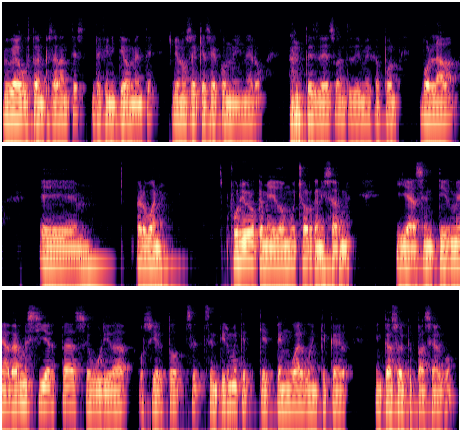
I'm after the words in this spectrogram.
Me hubiera gustado empezar antes, definitivamente. Yo no sé qué hacía con mi dinero antes de eso, antes de irme a Japón, volaba. Em, pero bueno, fue un libro que me ayudó mucho a organizarme y a sentirme, a darme cierta seguridad o cierto, sentirme que, que tengo algo en que caer en caso de que pase algo.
